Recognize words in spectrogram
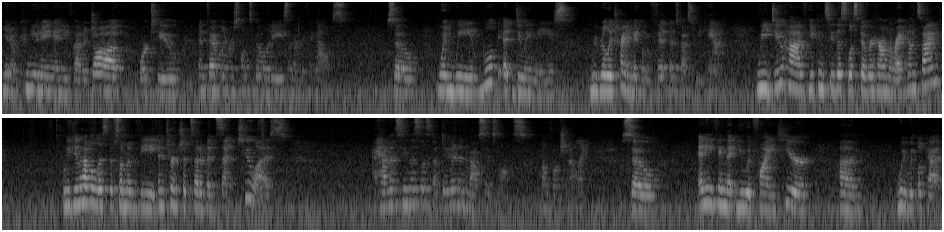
you know, commuting and you've got a job or two and family responsibilities and everything else. So when we look at doing these, we really try and make them fit as best we can. We do have, you can see this list over here on the right hand side. We do have a list of some of the internships that have been sent to us. I haven't seen this list updated in about six months, unfortunately. So anything that you would find here, um, we would look at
